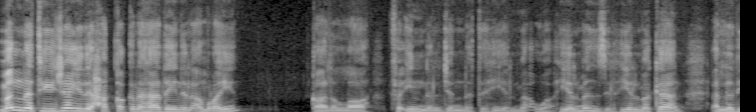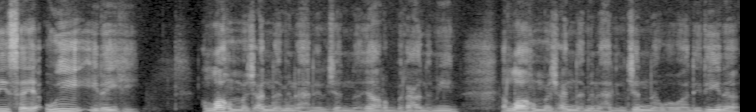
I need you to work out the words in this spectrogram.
ما النتيجة إذا حققنا هذين الأمرين؟ قال الله فإن الجنة هي المأوى هي المنزل هي المكان الذي سيأوي إليه. اللهم اجعلنا من أهل الجنة يا رب العالمين. اللهم اجعلنا من أهل الجنة ووالدينا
